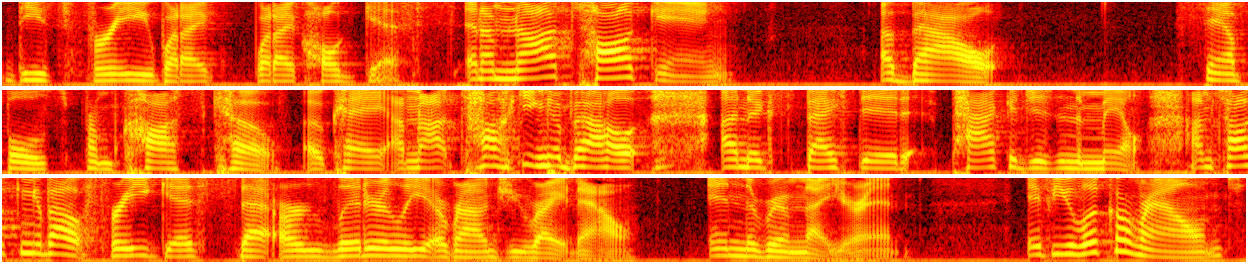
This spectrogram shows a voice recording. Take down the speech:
these free what I what I call gifts. And I'm not talking about samples from Costco, okay? I'm not talking about unexpected packages in the mail. I'm talking about free gifts that are literally around you right now in the room that you're in. If you look around,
